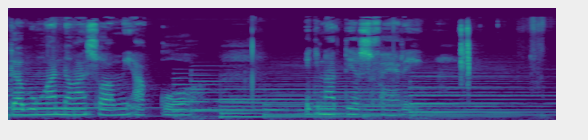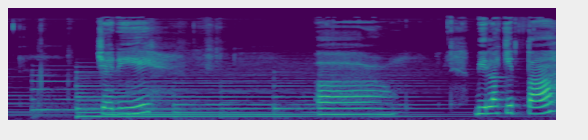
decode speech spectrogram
gabungan dengan suami aku, Ignatius Ferry. Jadi, uh, bila kita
